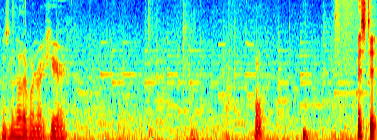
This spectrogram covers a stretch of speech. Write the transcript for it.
There's another one right here. Oh. Missed it.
